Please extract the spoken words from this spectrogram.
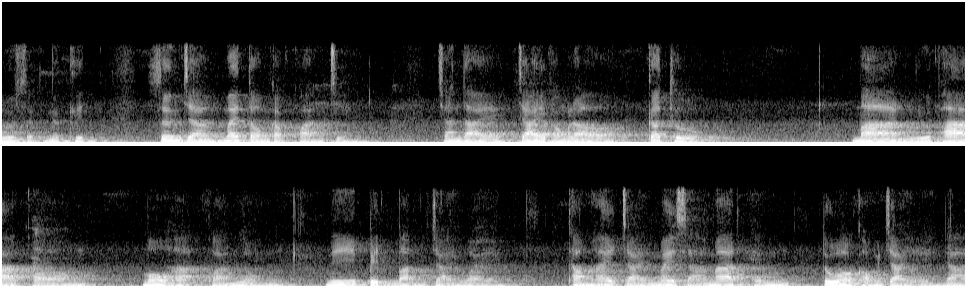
รู้สึกนึกคิด ซึ่งจะไม่ตรงกับความจริง ฉันใดใจของเราก็ถูก ม่านหรือผ้าของโมหะความหลง นี้ปิดบังใจไว้ทำให้ใจไม่สามารถเห็นตัวของใจเองได้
